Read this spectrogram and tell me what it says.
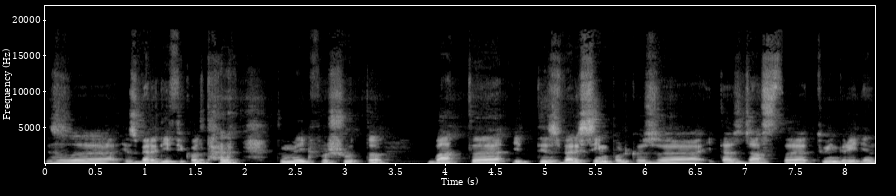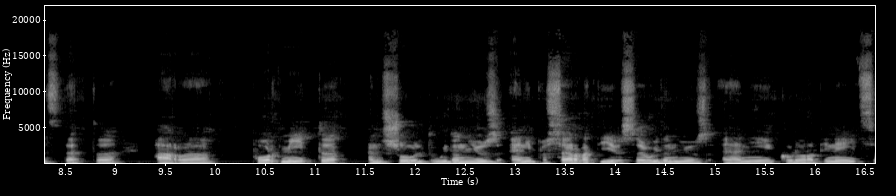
It's, uh, it's very difficult to make prosciutto, but uh, it is very simple because uh, it has just uh, two ingredients that uh, are pork meat and salt. We don't use any preservatives. We don't use any colorationates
